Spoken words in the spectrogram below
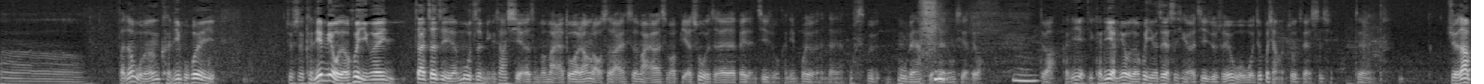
嗯，反正我们肯定不会，就是肯定没有人会因为在在自己的墓志铭上写了什么买了多少辆劳斯莱斯，买了什么别墅之类的被人记住，肯定不会有人在墓墓碑上写这些东西的，对吧？嗯，对吧？肯定也肯定也没有人会因为这些事情而记住，所以我我就不想做这些事情。对，绝大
